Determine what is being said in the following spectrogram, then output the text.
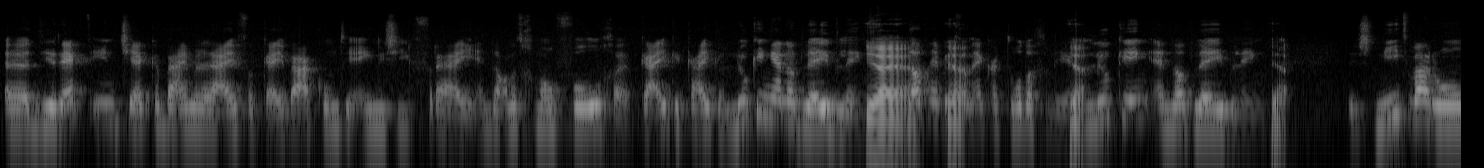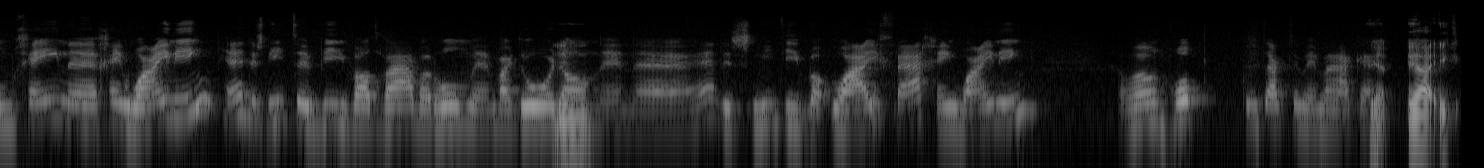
Eh, direct inchecken bij mijn lijf, oké, waar komt die energie vrij? En dan het gewoon volgen. Kijken, kijken. Looking en not labeling. Ja, ja, dat heb ik van Eckhart Tolle geleerd. Looking en not labeling. Ja. Dus niet waarom, geen, eh, geen whining. Hè? Dus niet eh, wie, wat, waar, waarom en waardoor dan. Mhm. En, eh, hè? Dus niet die why-vraag, geen whining. Gewoon hop, contact ermee maken. Ja, ja ik,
